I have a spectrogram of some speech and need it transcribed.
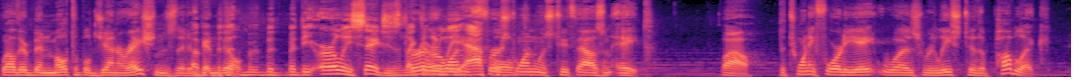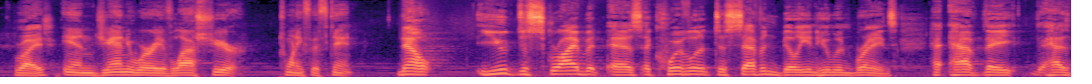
Well, there have been multiple generations that have Okay, been but built. the, but, but, the early stages, like early the early one, Apple. first one was 2008. Wow. The 2048 was released to the public Right. in January of last year, 2015. Now, you describe it as equivalent to 7 billion human brains. Ha- have they has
